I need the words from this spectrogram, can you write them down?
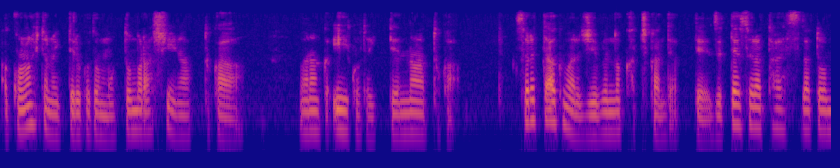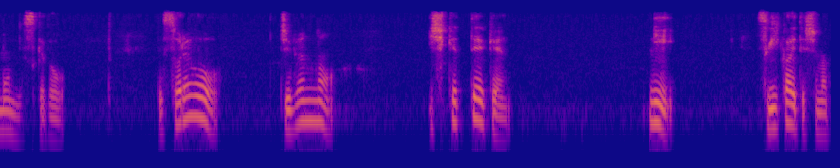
あこの人の言ってることもっともらしいなとか、まあ、なんかいいこと言ってんなとか、それってあくまで自分の価値観であって、絶対それは大切だと思うんですけど、でそれを自分の意思決定権に過ぎ替えてしまっ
